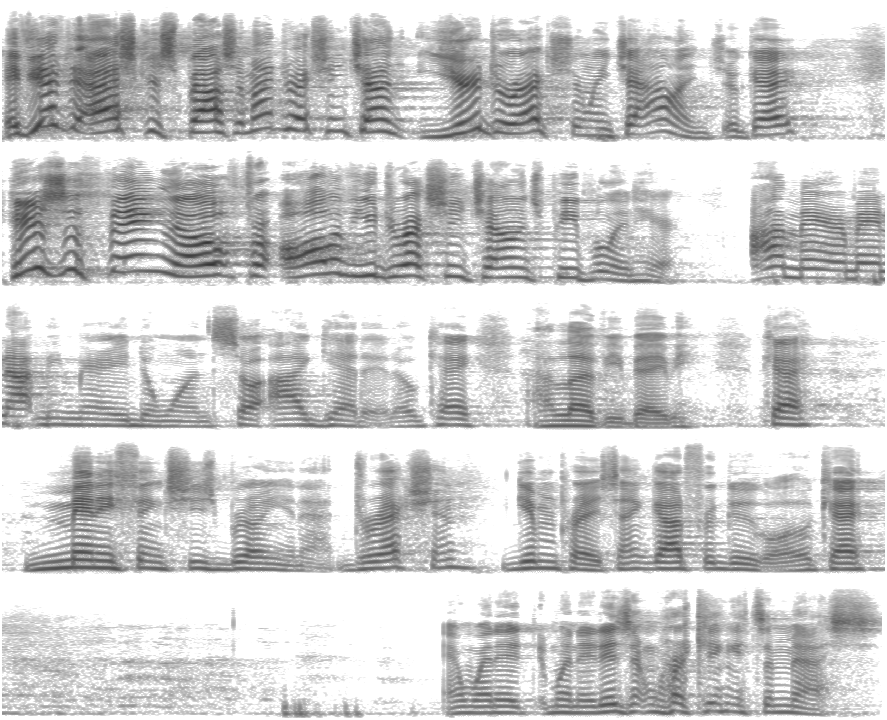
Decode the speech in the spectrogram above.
If you have to ask your spouse, am I directionally challenged? You're directionally challenged, okay? Here's the thing though, for all of you directionally challenged people in here, I may or may not be married to one, so I get it, okay? I love you, baby, okay? Many things she's brilliant at. Direction, give him praise. Thank God for Google, okay? And when it when it isn't working, it's a mess.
